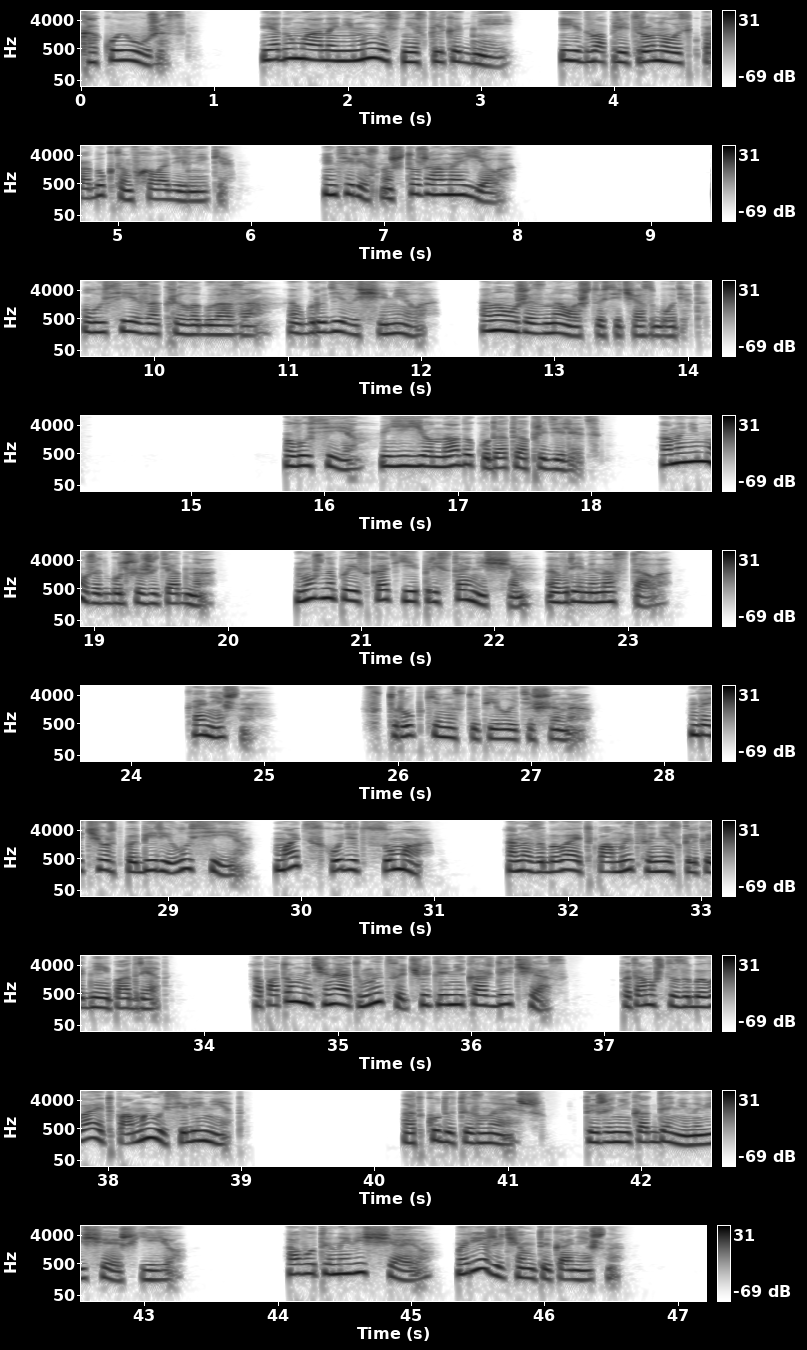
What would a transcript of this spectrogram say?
Какой ужас. Я думаю, она не мылась несколько дней и едва притронулась к продуктам в холодильнике. Интересно, что же она ела? Лусия закрыла глаза, а в груди защемило. Она уже знала, что сейчас будет. «Лусия, ее надо куда-то определять. Она не может больше жить одна. Нужно поискать ей пристанище, время настало. Конечно. В трубке наступила тишина. Да черт побери, Лусия, мать сходит с ума. Она забывает помыться несколько дней подряд, а потом начинает мыться чуть ли не каждый час, потому что забывает, помылась или нет. «Откуда ты знаешь? Ты же никогда не навещаешь ее. «А вот и навещаю. Реже, чем ты, конечно.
